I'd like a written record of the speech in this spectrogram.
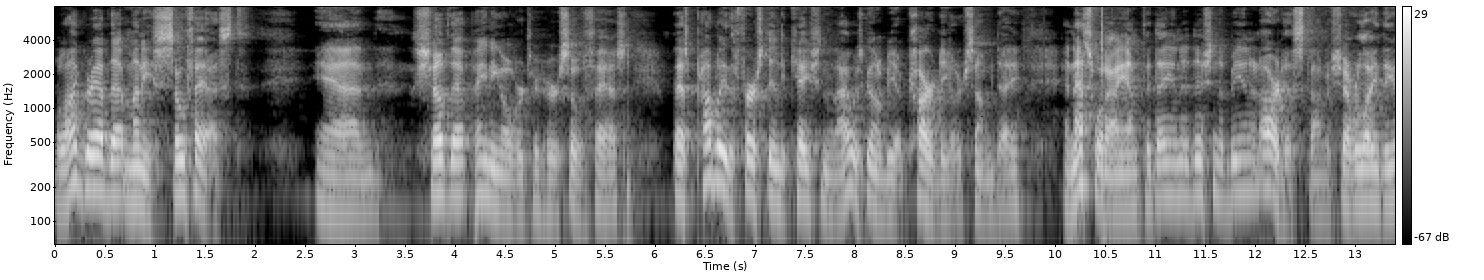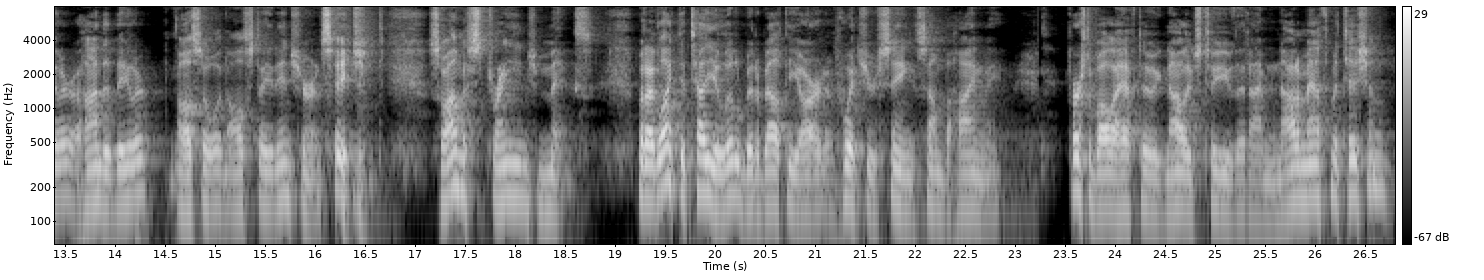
Well, I grabbed that money so fast and shoved that painting over to her so fast. That's probably the first indication that I was going to be a car dealer someday. And that's what I am today, in addition to being an artist. I'm a Chevrolet dealer, a Honda dealer, also an Allstate insurance agent. So I'm a strange mix. But I'd like to tell you a little bit about the art of what you're seeing some behind me. First of all, I have to acknowledge to you that I'm not a mathematician.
